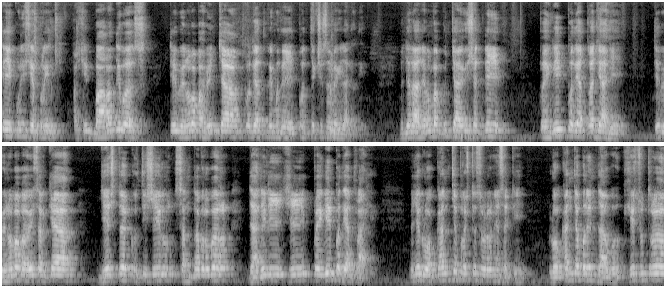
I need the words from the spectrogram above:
ते एकोणीस एप्रिल अशी बारा दिवस ते विनोबा भावेंच्या पदयात्रेमध्ये प्रत्यक्ष सहभागी झाले होते. म्हणजे राजाराम बापूंच्या आयुष्यातली पहिली पदयात्रा जी आहे ते विनोबा भावेसारख्या ज्येष्ठ कृतिशील संताबरोबर झालेली ही पहिली पदयात्रा आहे. म्हणजे लोकांचे प्रश्न सोडवण्यासाठी लोकांच्यापर्यंत जावं हे सूत्र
